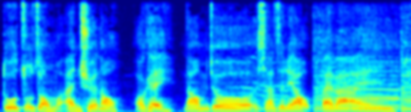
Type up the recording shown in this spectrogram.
多注重安全哦。OK，那我们就下次聊，拜拜。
